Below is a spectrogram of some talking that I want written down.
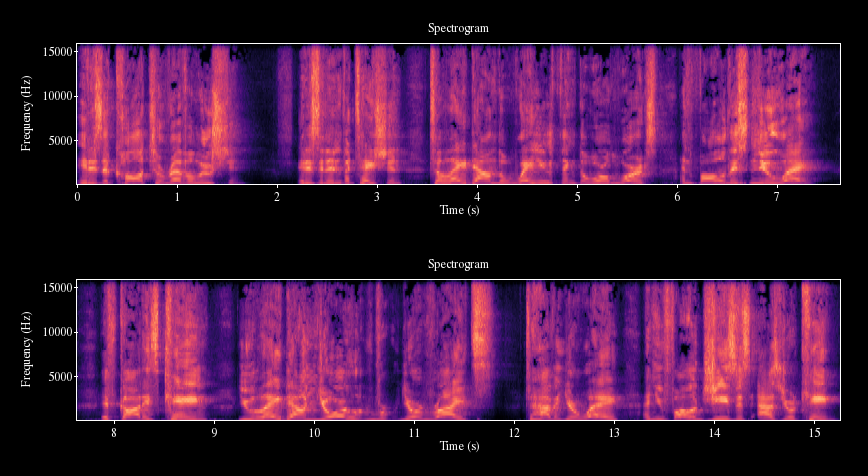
It is a call to revolution. It is an invitation to lay down the way you think the world works and follow this new way. If God is king, you lay down your, your rights to have it your way and you follow Jesus as your king.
